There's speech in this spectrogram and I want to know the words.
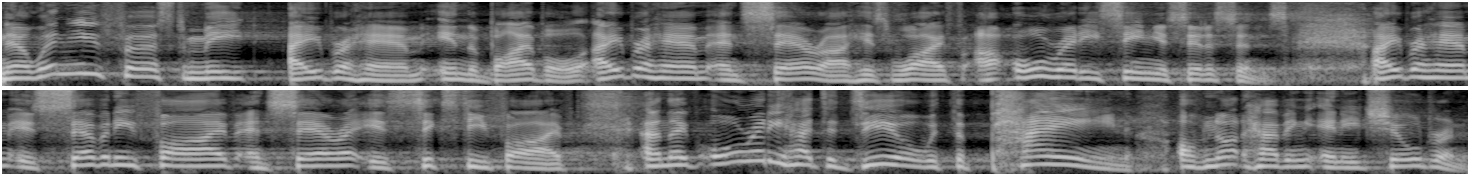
Now, when you first meet Abraham in the Bible, Abraham and Sarah, his wife, are already senior citizens. Abraham is 75 and Sarah is 65, and they've already had to deal with the pain of not having any children.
